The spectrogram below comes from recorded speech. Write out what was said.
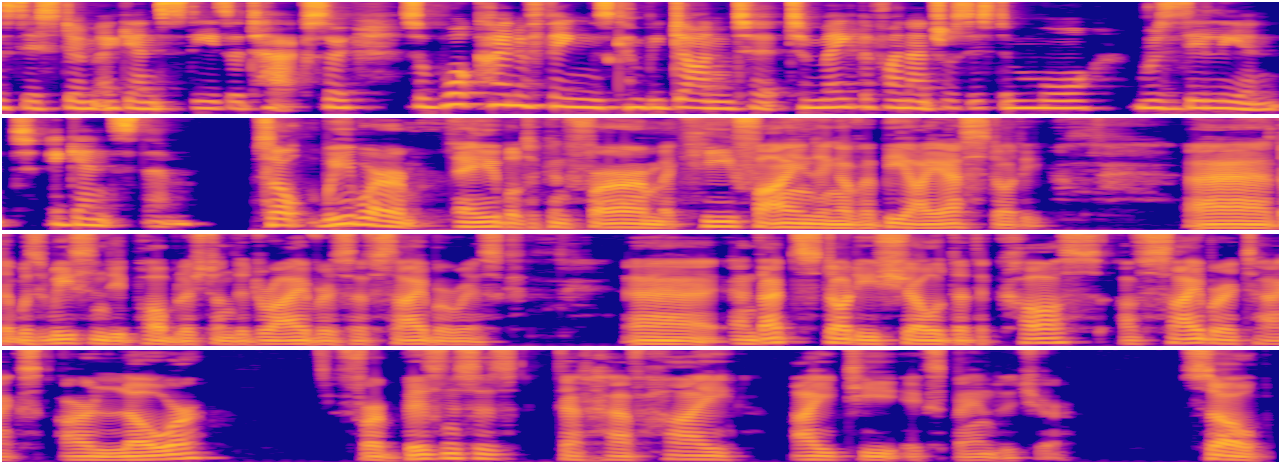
the system against these attacks. So, so what kind of things can be done to, to make the financial system more resilient against them? So, we were able to confirm a key finding of a BIS study uh, that was recently published on the drivers of cyber risk. Uh, and that study showed that the costs of cyber attacks are lower for businesses that have high IT expenditure. So,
